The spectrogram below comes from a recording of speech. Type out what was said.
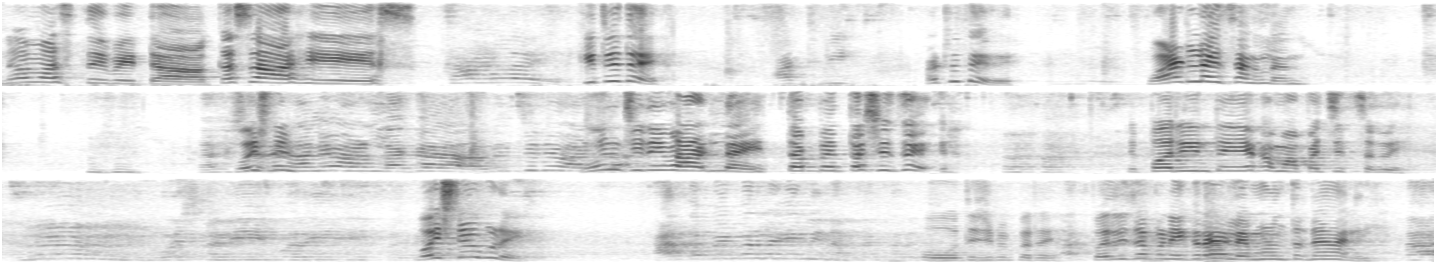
नमस्ते बेटा. कसा आहेस? किती ते आठवी. आठवत वाढलाय चांगला. उंचीने वाढला उंचीने वाढलाय. तब्येत तशीच आहे. ते परीन ते एका मापाचेच सगळे. वैष्णवी कुठे? हो त्याचे पेपर आहे. परीचा पण एक राहिलाय म्हणून तर नाही आली. हा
